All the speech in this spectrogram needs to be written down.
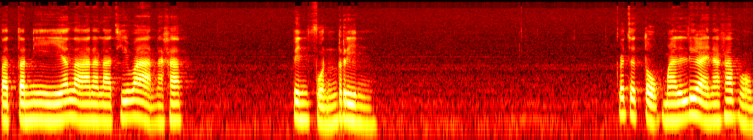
ปัตตานียะลานราธิวาสนะครับ เป็นฝนริน ก็จะตกมาเรื่อยๆนะครับผม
